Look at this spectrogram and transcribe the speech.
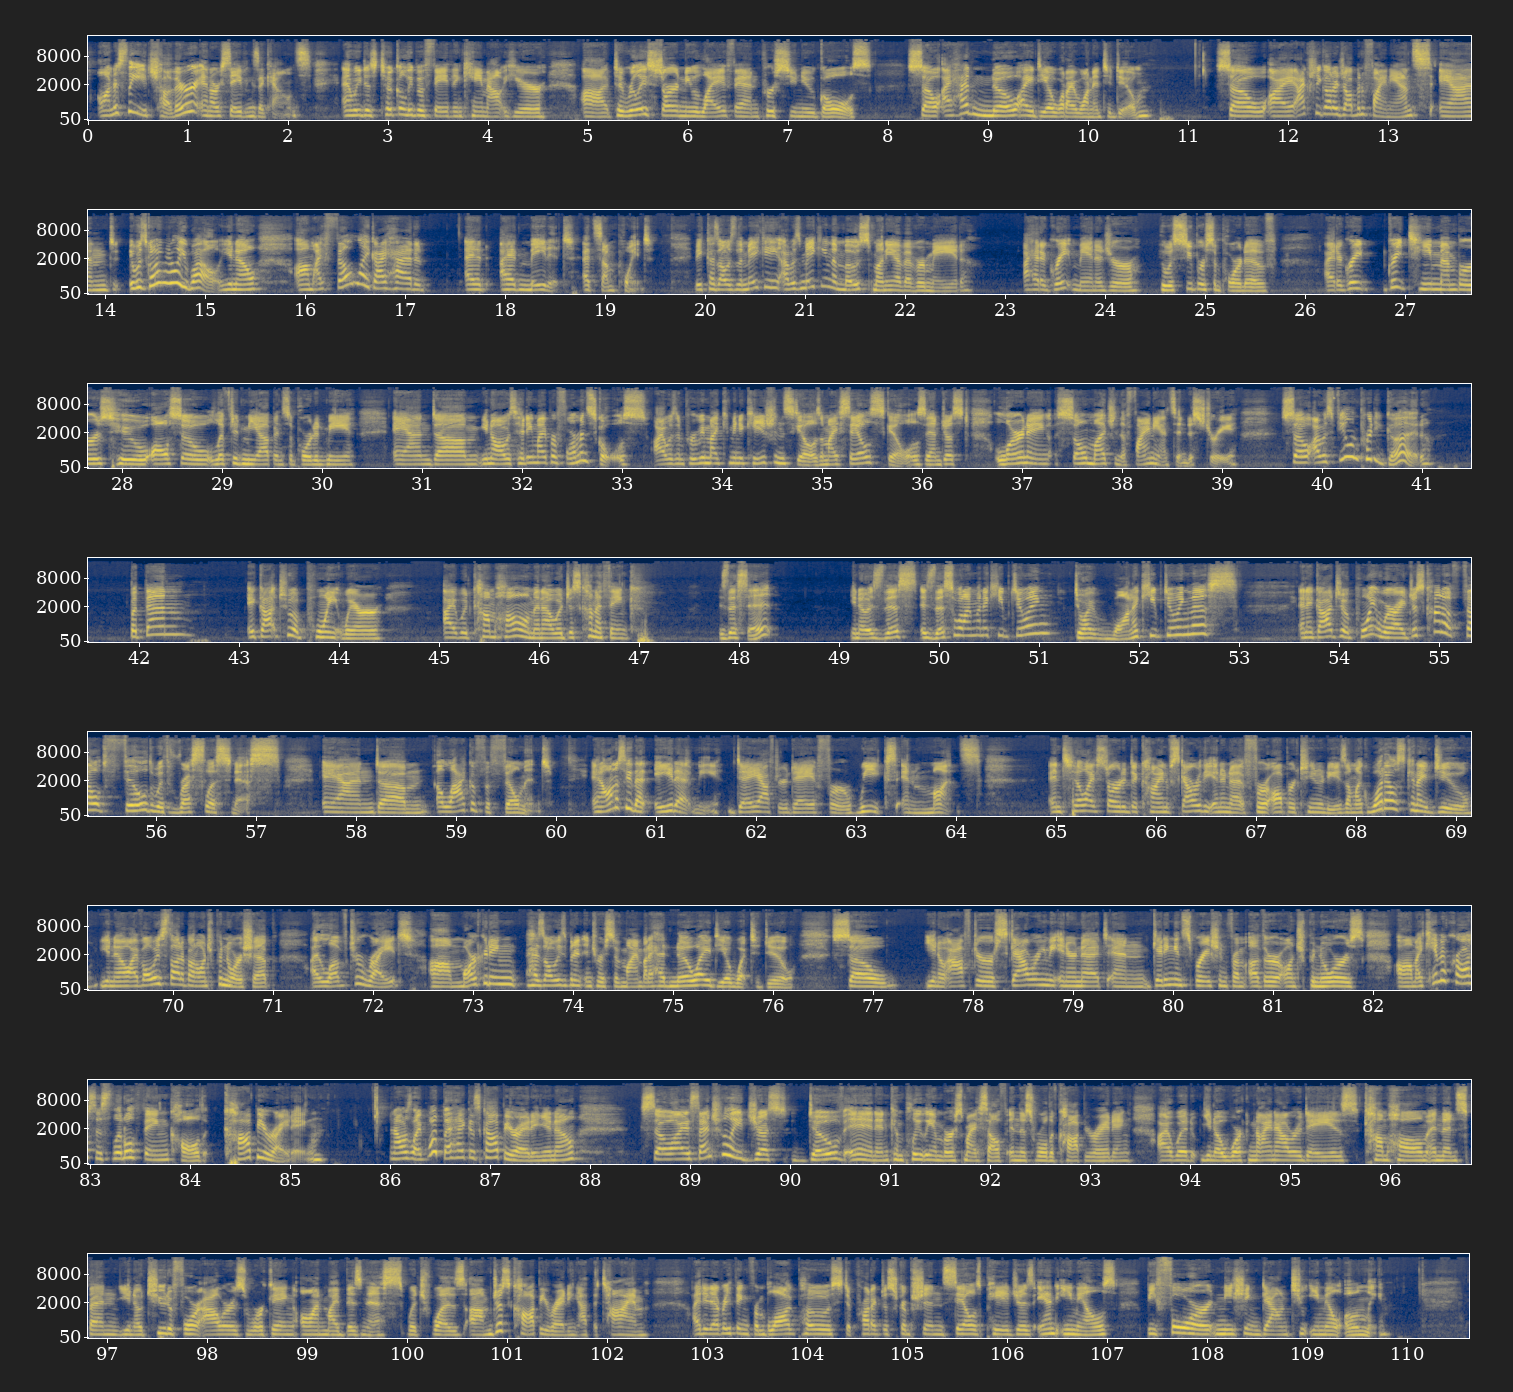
honestly each other and our savings accounts. And we just took a leap of faith and came out here uh, to really start a new life and pursue new goals. So I had no idea what I wanted to do. So I actually got a job in finance and it was going really well. You know, um, I felt like I had, I had I had made it at some point because I was the making I was making the most money I've ever made. I had a great manager who was super supportive. I had a great, great team members who also lifted me up and supported me. And, um, you know, I was hitting my performance goals. I was improving my communication skills and my sales skills and just learning so much in the finance industry. So I was feeling pretty good. But then it got to a point where I would come home and I would just kind of think, is this it? You know, is this is this what I'm going to keep doing? Do I want to keep doing this? And it got to a point where I just kind of felt filled with restlessness and um, a lack of fulfillment. And honestly, that ate at me day after day for weeks and months until I started to kind of scour the internet for opportunities. I'm like, what else can I do? You know, I've always thought about entrepreneurship. I love to write. Um, marketing has always been an interest of mine, but I had no idea what to do. So you know, after scouring the internet and getting inspiration from other entrepreneurs, um, I came across this little thing called copywriting. And I was like, what the heck is copywriting, you know? So I essentially just dove in and completely immersed myself in this world of copywriting. I would, you know, work nine hour days, come home, and then spend, you know, two to four hours working on my business, which was um, just copywriting at the time. I did everything from blog posts to product descriptions, sales pages, and emails before niching down to email only.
